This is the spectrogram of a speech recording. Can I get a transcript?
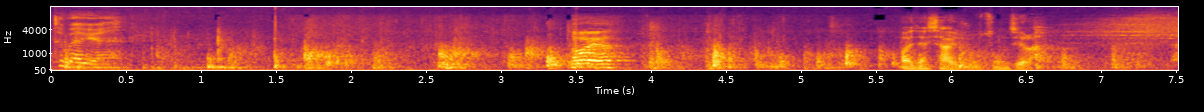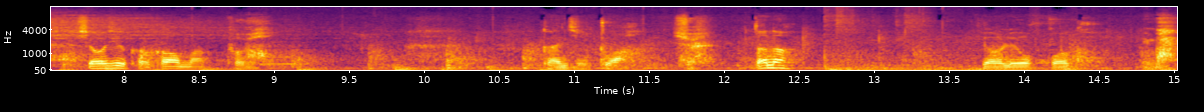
特派员，特派员，万家夏雨茹踪迹了，消息可靠吗？可靠，赶紧抓。是。等等，要留活口。明白。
